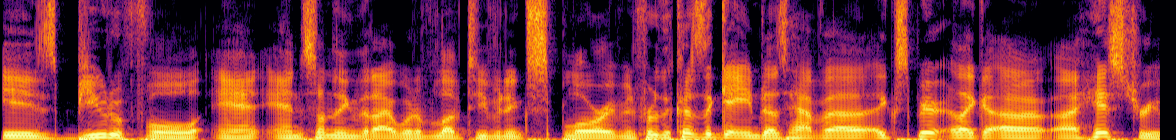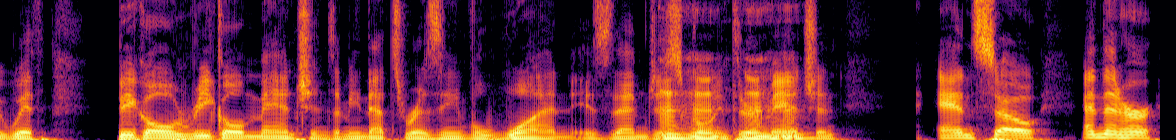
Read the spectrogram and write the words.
is beautiful and and something that I would have loved to even explore, even further, because the game does have a experience, like a, a history with big old regal mansions. I mean, that's Resident Evil One is them just Mhm, going through mhm. a mansion, and so and then her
